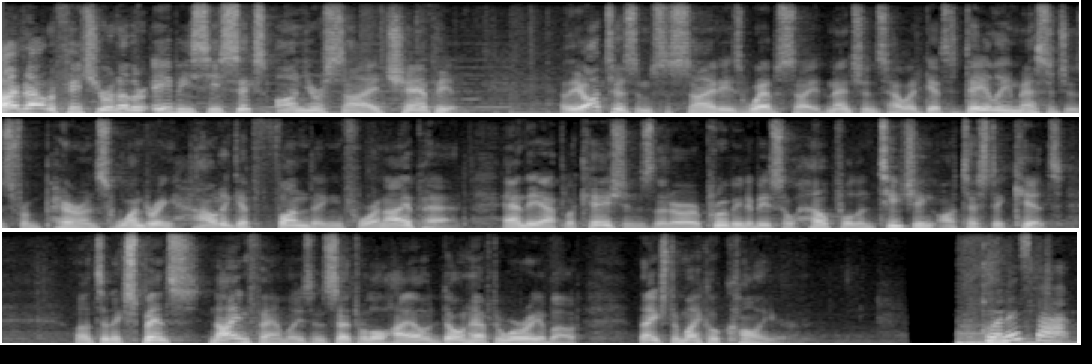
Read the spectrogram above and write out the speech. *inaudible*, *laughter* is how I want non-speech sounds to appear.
Time now to feature another ABC6 On Your Side champion. Now, the Autism Society's website mentions how it gets daily messages from parents wondering how to get funding for an iPad and the applications that are proving to be so helpful in teaching autistic kids. Well, it's an expense nine families in central Ohio don't have to worry about, thanks to Michael Collier. What is that?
